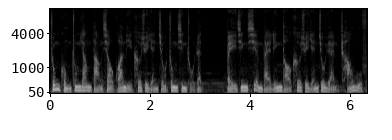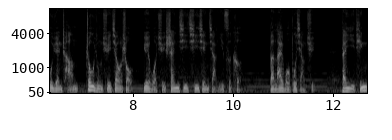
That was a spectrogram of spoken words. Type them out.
中共中央党校管理科学研究中心主任。北京现代领导科学研究院常务副院长周永学教授约我去山西祁县讲一次课。本来我不想去，但一听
